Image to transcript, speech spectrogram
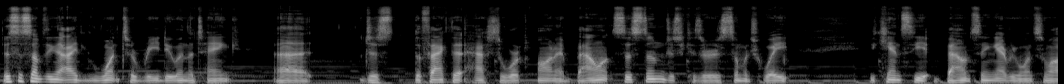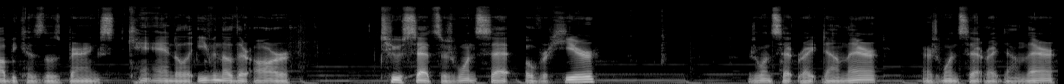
This is something that I want to redo in the tank. Uh, just the fact that it has to work on a balance system, just because there is so much weight, you can see it bouncing every once in a while because those bearings can't handle it, even though there are two sets. There's one set over here. There's one set right down there. There's one set right down there.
